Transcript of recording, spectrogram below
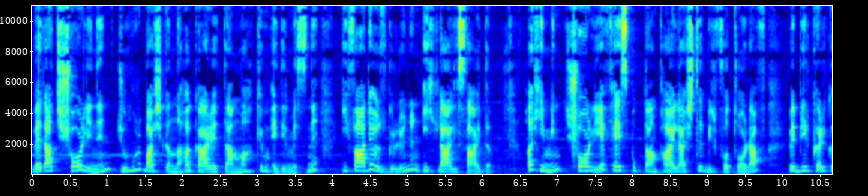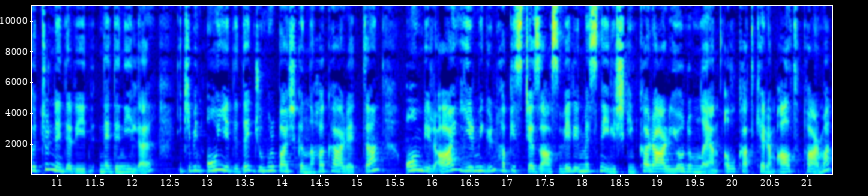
Vedat Şorli'nin Cumhurbaşkanı'na hakaretten mahkum edilmesini ifade özgürlüğünün ihlali saydı. Ahim'in Shorley'e Facebook'tan paylaştığı bir fotoğraf ve bir karikatür nedeniyle 2017'de Cumhurbaşkanı'na hakaretten 11 ay 20 gün hapis cezası verilmesine ilişkin kararı yorumlayan avukat Kerem Altıparmak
